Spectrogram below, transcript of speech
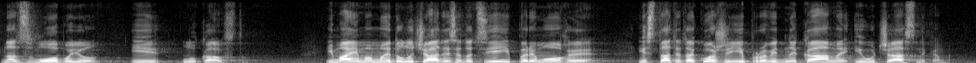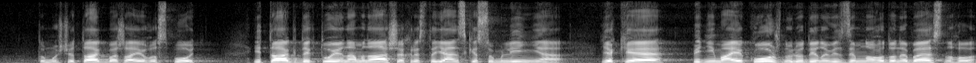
над злобою і лукавством. І маємо ми долучатися до цієї перемоги і стати також її провідниками і учасниками. Тому що так бажає Господь, і так диктує нам наше християнське сумління, яке піднімає кожну людину від земного до небесного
